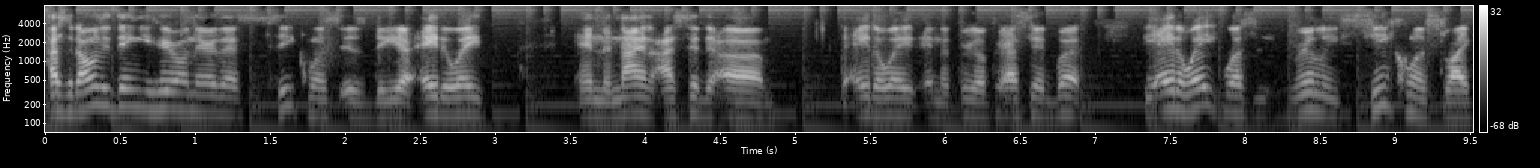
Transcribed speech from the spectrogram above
I said the only thing you hear on there that's sequence is the uh, 808 and the nine. I said uh, the 808 and the 303. I said, but the 808 wasn't really sequenced like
